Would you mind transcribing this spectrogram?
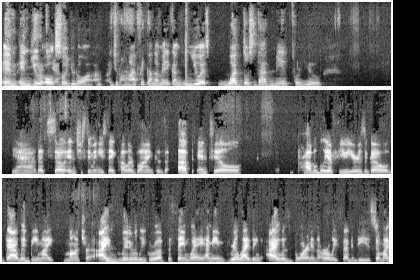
and and you're also, you know, a- a- you're an African American in U.S. What does that mean for you? Yeah, that's so interesting when you say colorblind because up until probably a few years ago, that would be my mantra. I Hmm. literally grew up the same way. I mean, realizing I was born in the early 70s, so my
